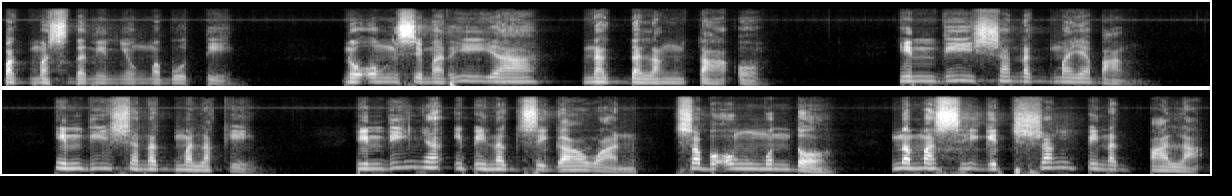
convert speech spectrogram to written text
pagmasdan ninyong mabuti, noong si Maria nagdalang tao, hindi siya nagmayabang, hindi siya nagmalaki, Hindi niya ipinagsigawan sa buong mundo na mas higit siyang pinagpala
